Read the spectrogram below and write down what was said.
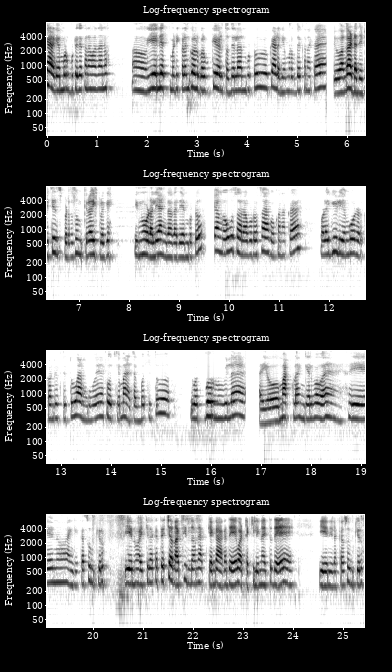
ಕೆಳಗೆ ಮುಡ್ಬಿಟ್ಟಿದೆ ಕಣವ ನಾನು. ಏನು ಎತ್ ಮಡಿ ಕಳಂಗೆ ಗಳು ಕೇಳ್ತದಿಲ್ಲ ಅಂದ್ಬಿಟ್ಟು ಕೆಳಗೆ ಮುಡ್ದೆ ಕನಕ ಇವಾಗ ಅಡ್ಡದಿಟ್ಟು ತಿನ್ಸ್ಬಿಡ್ದು ಸುಮ್ಕಿರ ಐಕ್ಳಿಗೆ ಈಗ ನೋಡಲಿ ಹಂಗಾಗದೆ ಅಂದ್ಬಿಟ್ಟು ಹಂಗ ಬಿಡೋ ಸಾಕು ಕನಕ ಒಳಗೆ ಇಳಿ ಹಂಗೆ ಓಡಾಡ್ಕೊಂಡಿರ್ತಿತ್ತು ಹಂಗೂ ಸೋತ್ಕೆ ಮನೆ ತಗ ಬರ್ತಿತ್ತು ಇವತ್ತು ಬರ್ನುವಿಲ್ಲ ಅಯ್ಯೋ, ಮಕ್ಳು ಹಂಗೆ ಅಲ್ವವ ಏನು, ಹಂಗೆ ಸುಮ್ಕಿರು. ಏನು ಹಾಕಿರಕತ್ತೆ ಚೆನ್ನಾಗಿ ತಿಂದವನೆ ಅದಕ್ಕೆ ಆಗದೆ ಹೊಟ್ಟೆ ಕಿಲಿನ ಆಯ್ತದೆ. ಏನಿಲ್ಲಕ್ಕ ಸುಮ್ಕಿರು.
